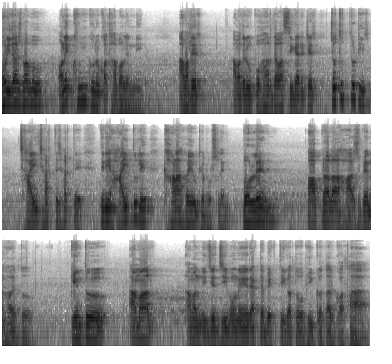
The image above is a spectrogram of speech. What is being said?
হরিদাসবাবু অনেকক্ষণ কোনো কথা বলেননি। আমাদের আমাদের উপহার দেওয়া সিগারেটের চতুর্থটির ছাই ঝাড়তে ঝাড়তে তিনি হাই তুলে খাড়া হয়ে উঠে বসলেন। বললেন, আপনারা হাসবেন হয়তো, কিন্তু আমার আমার নিজের জীবনের একটা ব্যক্তিগত অভিজ্ঞতার কথা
